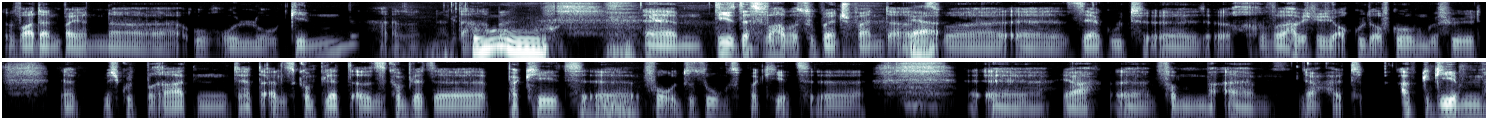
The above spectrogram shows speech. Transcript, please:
war dann bei einer Urologin, also einer Dame. Uh. Ähm, die, das war aber super entspannt. Also ja. Das war äh, sehr gut. Äh, habe ich mich auch gut aufgehoben gefühlt. Der hat mich gut beraten. Der hat alles komplett, also das komplette Paket, äh, mhm. Voruntersuchungspaket, äh, äh, ja, äh, vom, ähm, ja, halt abgegeben,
